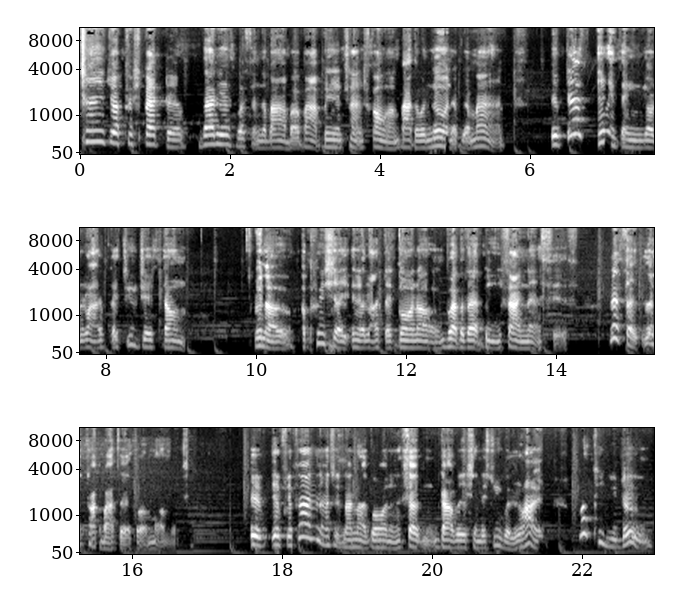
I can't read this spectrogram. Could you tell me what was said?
Change your perspective. That is what's in the Bible about being transformed by the renewing of your mind. If there's anything in your life that you just don't, you know, appreciate in your life that's going on, whether that be finances, let's say, let's talk about that for a moment. If if your finances are not going in a certain direction that you would like, what can you do?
